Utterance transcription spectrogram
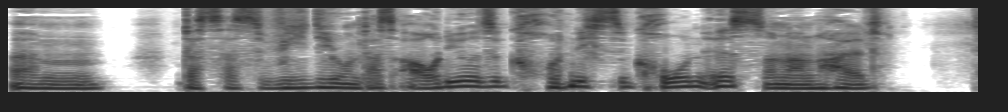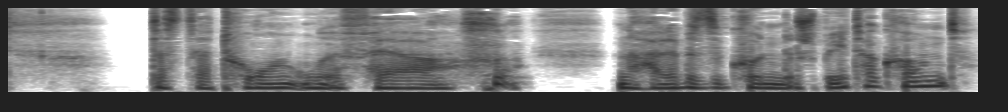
ähm, dass das Video und das Audio synchron nicht synchron ist, sondern halt, dass der Ton ungefähr eine halbe Sekunde später kommt.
